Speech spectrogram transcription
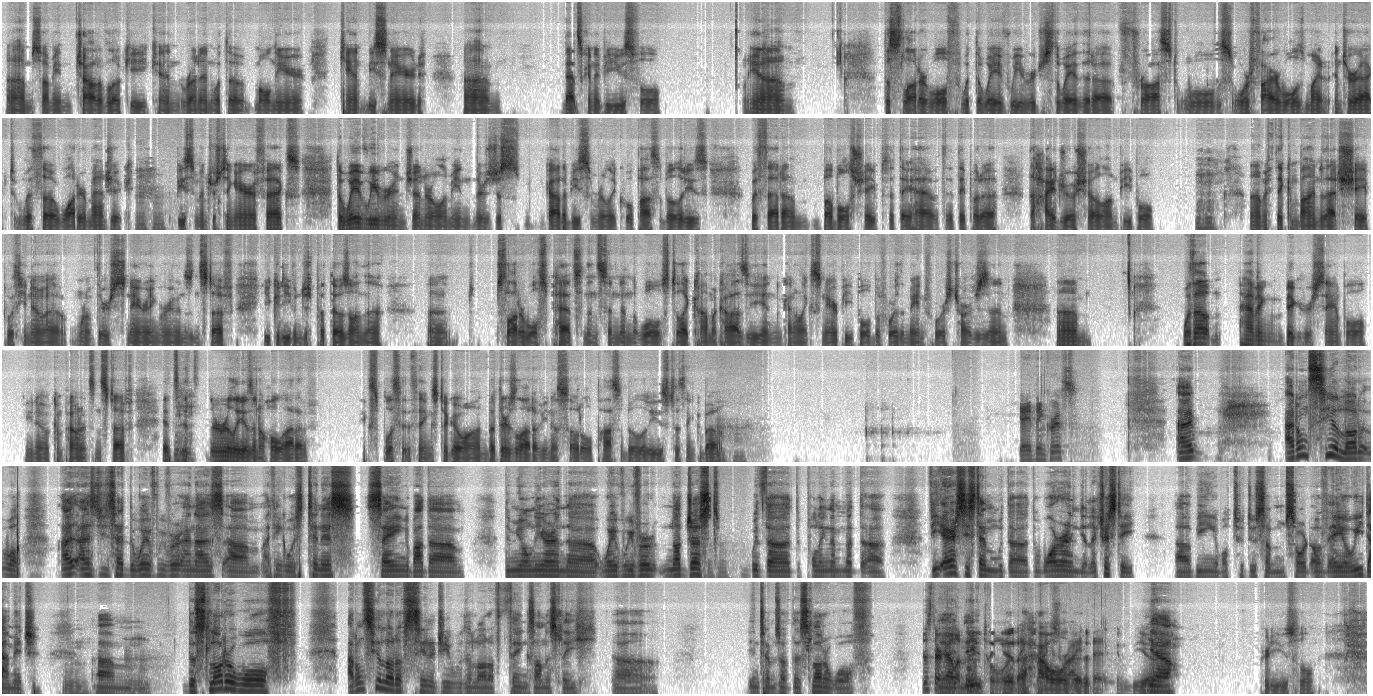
Um, so I mean, Child of Loki can run in with the Molnir, can't be snared. Um, that's going to be useful. Yeah, um, the Slaughter Wolf with the Wave Weaver, just the way that uh, Frost Wolves or Fire Wolves might interact with uh, water magic hmm be some interesting air effects. The Wave Weaver in general, I mean, there's just got to be some really cool possibilities with that um, bubble shape that they have that they put a the hydro shell on people. Mhm. Um, if they combined that shape with you know uh, one of their snaring runes and stuff, you could even just put those on the uh, slaughter wolves' pets and then send in the wolves to like kamikaze and kind of like snare people before the main force charges in. Um, without having bigger sample, you know, components and stuff, it's Mhm. it's there really isn't a whole lot of explicit things to go on, but there's a lot of you know subtle possibilities to think about. Mm-hmm. Got anything, Kriss? I I don't see a lot of well, I, as you said, the Wave Weaver, and as um, I think it was Tennis saying about the um, the Mjolnir and the Wave Weaver, not just Mhm. with the, the pulling them, but the the air system with the the water and the electricity, uh, being able to do some sort of AOE damage. Mhm. Um, The Slaughter Wolf, I don't see a lot of synergy with a lot of things, honestly. Uh, in terms of the Slaughter Wolf, Just their Yeah, elemental. Get I a think howl right, that, that it can be uh, yeah, pretty useful.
